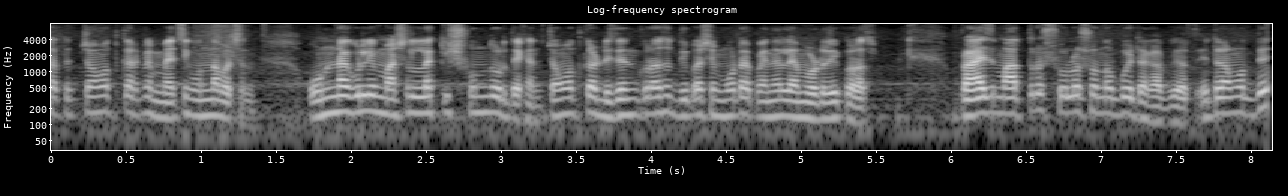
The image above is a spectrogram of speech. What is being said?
সাথে চমৎকার একটা ম্যাচিং ওন্না পাচ্ছেন। ওন্নাগুলি মাসাল্লাহ কি সুন্দর দেখেন, চমৎকার ডিজাইন করা আছে দুই পাশে মোটা প্যানেল এমব্রয়ডারি করা আছে। প্রাইস মাত্র ষোলোশো নব্বই টাকা বিয়ার্স এটার মধ্যে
